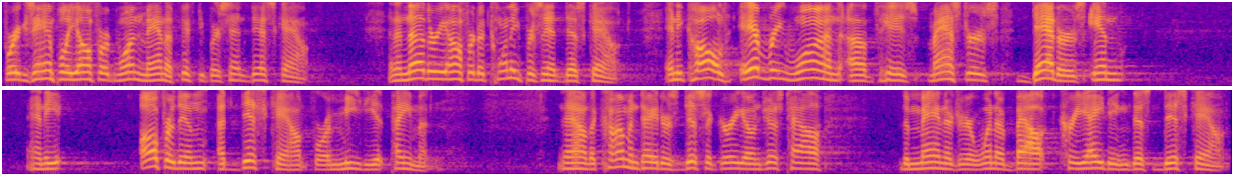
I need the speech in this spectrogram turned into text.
For example, he offered one man a 50% discount, and another he offered a 20% discount. And he called every one of his master's debtors in, and he offered them a discount for immediate payment. Now, the commentators disagree on just how the manager went about creating this discount.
